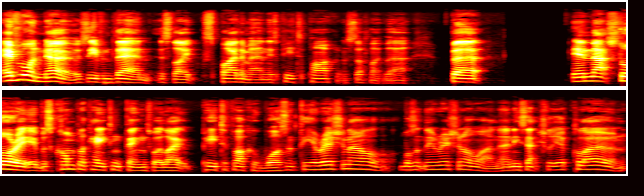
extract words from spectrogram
everyone knows even then it's like Spider Man is Peter Parker and stuff like that, but in that story it was complicating things where like Peter Parker wasn't the original wasn't the original one and he's actually a clone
